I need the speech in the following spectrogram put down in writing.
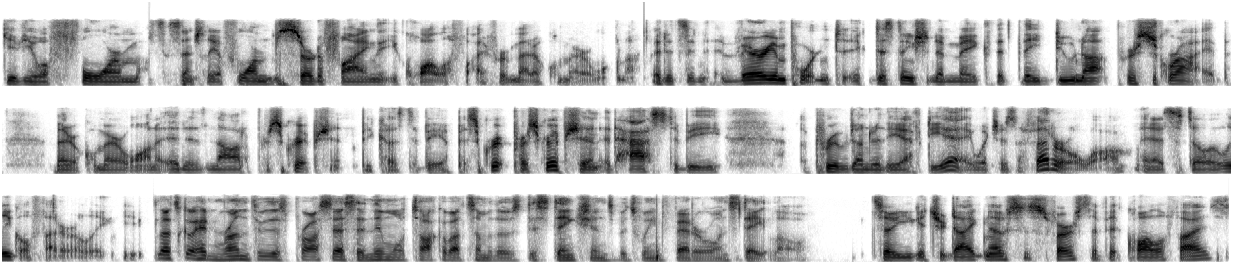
give you a form, it's essentially a form certifying that you qualify for medical marijuana. And it's a very important distinction to make that they do not prescribe medical marijuana. It is not a prescription because to be a prescri- prescription, it has to be approved under the FDA, which is a federal law, and it's still illegal federally. Let's go ahead and run through this process, and then we'll talk about some of those distinctions between federal and state law. So you get your diagnosis first if it qualifies.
